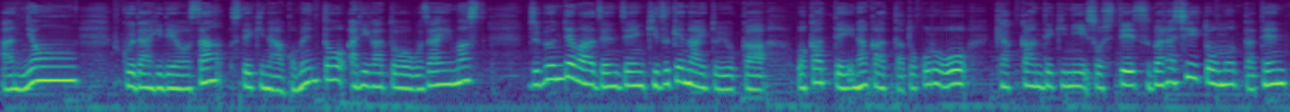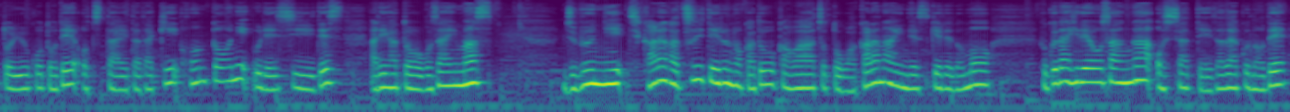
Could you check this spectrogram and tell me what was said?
アンニョン。福田秀夫さん素敵なコメントありがとうございます。自分では全然気づけないというか分かっていなかったところを客観的にそして素晴らしいと思った点ということでお伝えいただき本当に嬉しいです。ありがとうございます。自分に力がついているのかどうかはちょっとわからないんですけれども福田秀夫さんがおっしゃっていただくので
